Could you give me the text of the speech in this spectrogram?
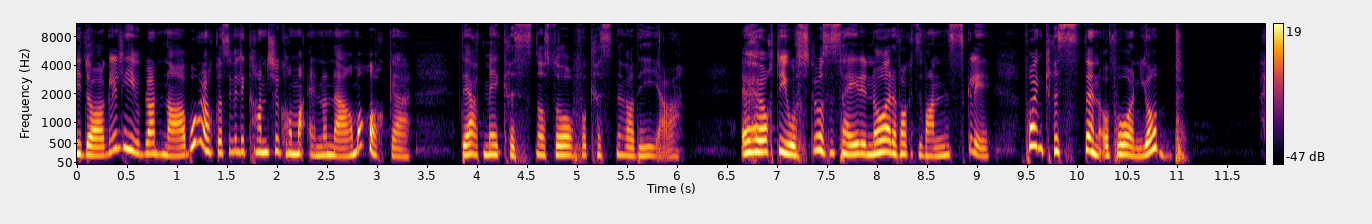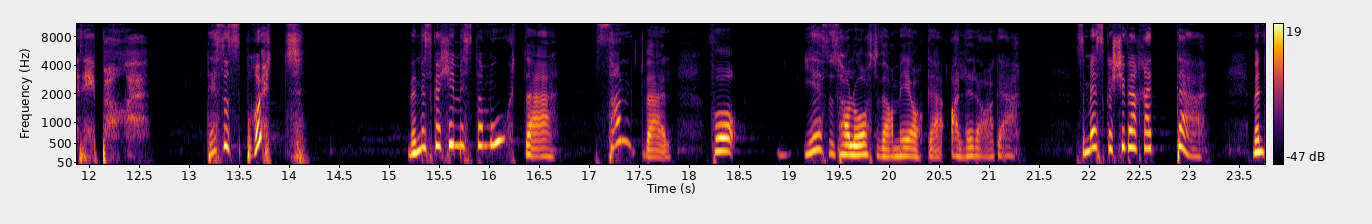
I dagliglivet blant naboene våre vil det kanskje komme enda nærmere oss. Det at vi er kristne og står for kristne verdier. Jeg hørte i Oslo så sier de nå er det faktisk vanskelig for en kristen å få en jobb. Det er bare Det er så sprøtt. Men vi skal ikke miste motet. Sant vel? For Jesus har lov til å være med oss alle dager. Så vi skal ikke være redde. Men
